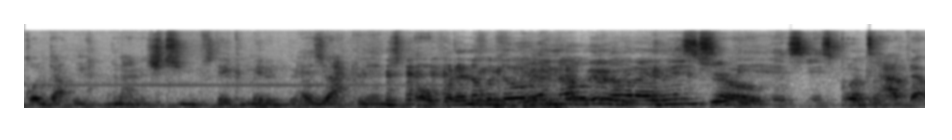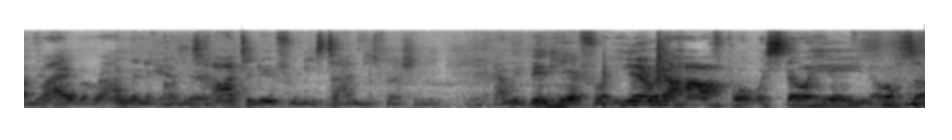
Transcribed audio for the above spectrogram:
good that we've managed to Stay committed. exactly and just open another door. You know, you know what I mean? It's So it's it's good to have that vibe around in it because Yes, it's hard to do it through these times, especially. And we've been here for a year and a half, but we're still here. You know, so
